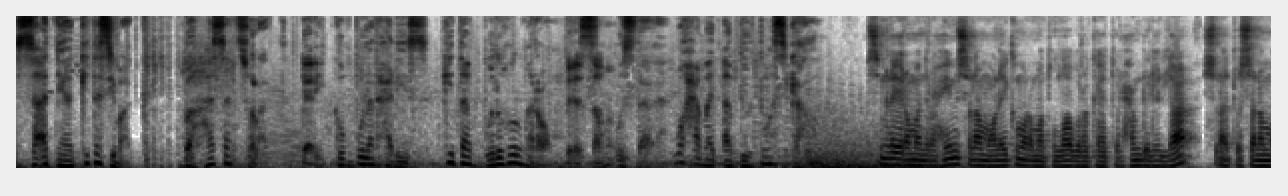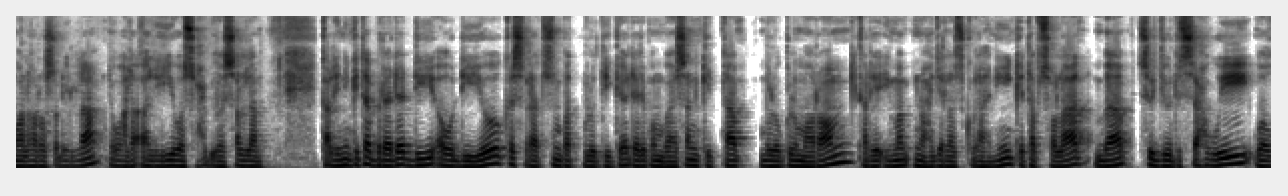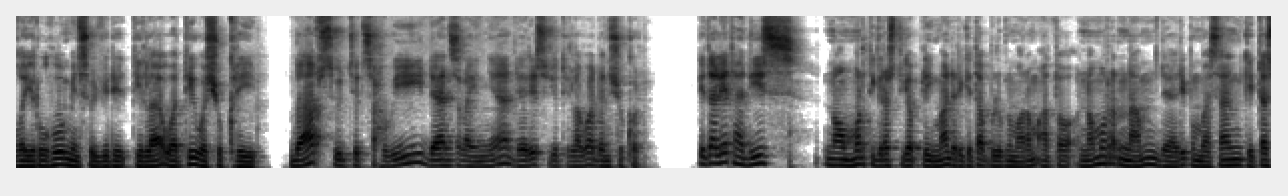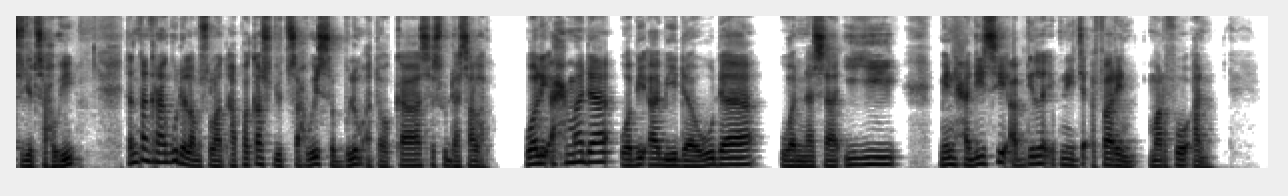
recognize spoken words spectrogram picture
Saatnya kita simak bahasan sholat dari kumpulan hadis Kitab Bulughul Maram bersama Ustaz Muhammad Abdul Tuasikal. Bismillahirrahmanirrahim. Assalamualaikum warahmatullahi wabarakatuh. Alhamdulillah. Salatu wassalamu ala rasulillah wa ala alihi wa sahbihi wasallam. Kali ini kita berada di audio ke-143 dari pembahasan kitab Bulughul Maram karya Imam Ibnu Hajar Al-Asqalani, kitab salat bab sujud sahwi wa ghairuhu min sujud tilawati wa syukri. Bab sujud sahwi dan selainnya dari sujud tilawah dan syukur. Kita lihat hadis nomor 335 dari kitab Bulughul Maram atau nomor 6 dari pembahasan kita sujud sahwi tentang ragu dalam sholat apakah sujud sahwi sebelum ataukah sesudah salam. Wali Ahmada wa bi Abi Dawuda wa Nasa'i min hadisi Abdullah ibni Ja'farin marfu'an.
